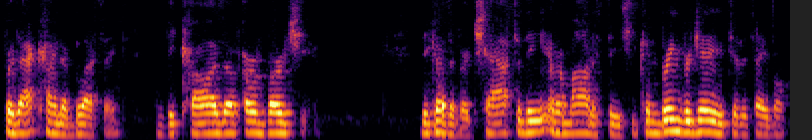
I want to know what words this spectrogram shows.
for that kind of blessing? Because of her virtue, because of her chastity and her modesty. She couldn't bring virginity to the table,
